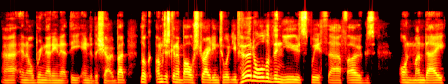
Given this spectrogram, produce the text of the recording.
Uh, and I'll bring that in at the end of the show. But look, I'm just going to bowl straight into it. You've heard all of the news with uh, Fogs on Monday.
